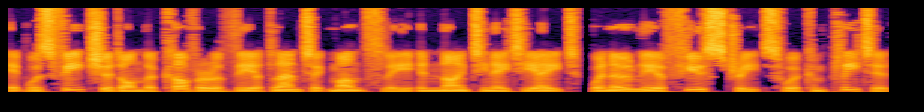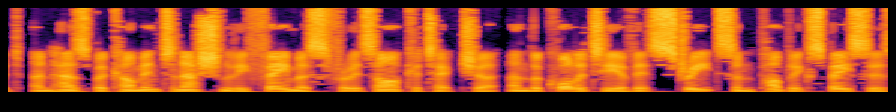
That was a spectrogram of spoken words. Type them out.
It was featured on the cover of The Atlantic Monthly in 1988, when only a few streets were completed, and has become internationally famous for its architecture, and the quality of its streets and public spaces.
